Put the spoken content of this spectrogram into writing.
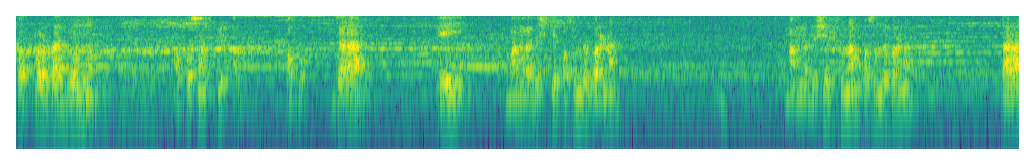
তৎপরতার জন্য অপসংস্কৃতি অপ, যারা এই বাংলাদেশকে পছন্দ করে না, বাংলাদেশের সুনাম পছন্দ করে না, তারা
